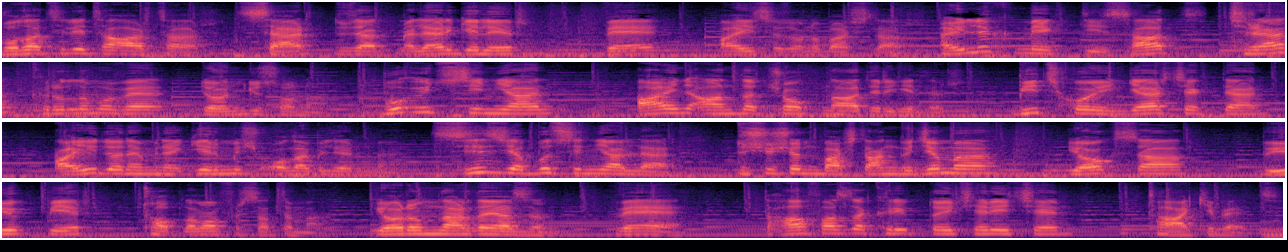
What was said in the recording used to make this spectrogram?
volatilite artar, sert düzeltmeler gelir ve ayı sezonu başlar. Aylık MACD saat, trend kırılımı ve döngü sonu. Bu üç sinyal aynı anda çok nadir gelir. Bitcoin gerçekten ayı dönemine girmiş olabilir mi? Sizce bu sinyaller düşüşün başlangıcı mı yoksa büyük bir toplama fırsatı mı? Yorumlarda yazın ve daha fazla kripto içeriği için takip et.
